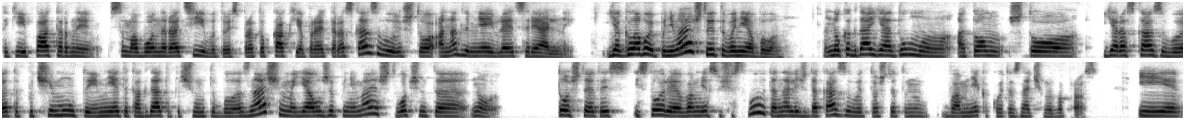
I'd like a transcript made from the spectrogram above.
такие паттерны самого нарратива, то есть про то, как я про это рассказываю, что она для меня является реальной. Я головой понимаю, что этого не было, но когда я думаю о том, что я рассказываю это почему-то, и мне это когда-то почему-то было значимо, я уже понимаю, что, в общем-то, ну, то, что эта история во мне существует, она лишь доказывает то, что это ну, во мне какой-то значимый вопрос. И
